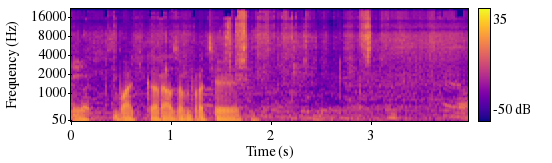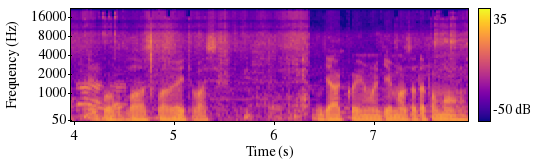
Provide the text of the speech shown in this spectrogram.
і батько разом працюють. Хай Бог благословить вас. Дякуємо, Діма, за допомогу.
